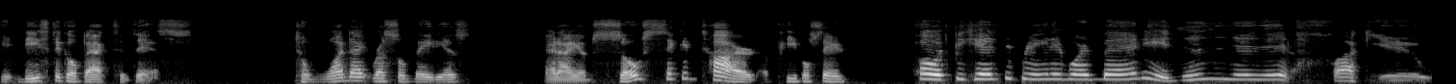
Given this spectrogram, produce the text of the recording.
It needs to go back to this to one night WrestleManias, and I am so sick and tired of people saying, oh, it's because they're bringing in more money. Fuck you.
